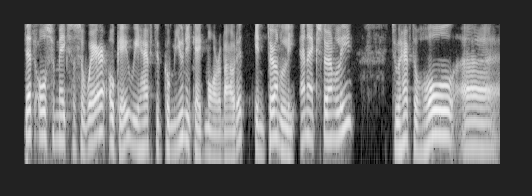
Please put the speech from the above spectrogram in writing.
that also makes us aware, okay, we have to communicate more about it internally and externally to have the whole, uh,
